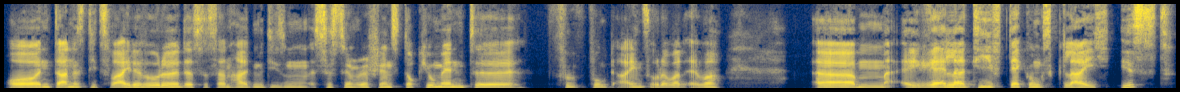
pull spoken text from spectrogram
Und dann ist die zweite Hürde, dass es dann halt mit diesem System Reference Dokument äh, 5.1 oder whatever ähm, relativ deckungsgleich ist.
